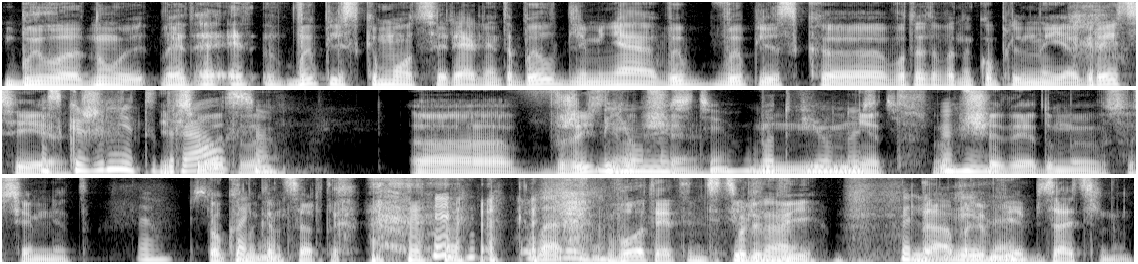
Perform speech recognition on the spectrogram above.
было... Ну, это, это выплеск эмоций, реально. Это был для меня вы- выплеск э, вот этого накопленной агрессии. А Скажи мне, ты дрался? Э, в жизни В вообще? юности, вот в юности. Нет, Мгм. вообще, я думаю, совсем нет. Да, Только на понятно. концертах. Классно. Вот, это По действительно... любви. По Да, по любви, любви, обязательно.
